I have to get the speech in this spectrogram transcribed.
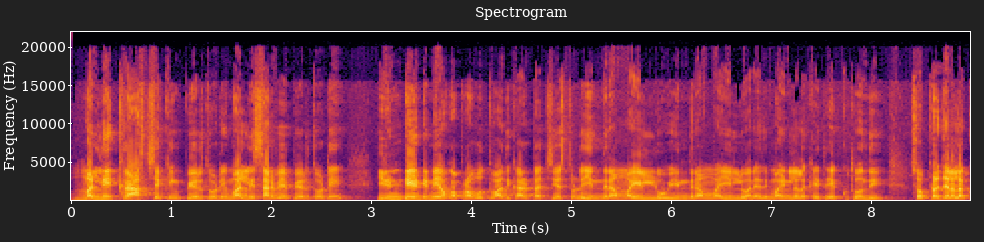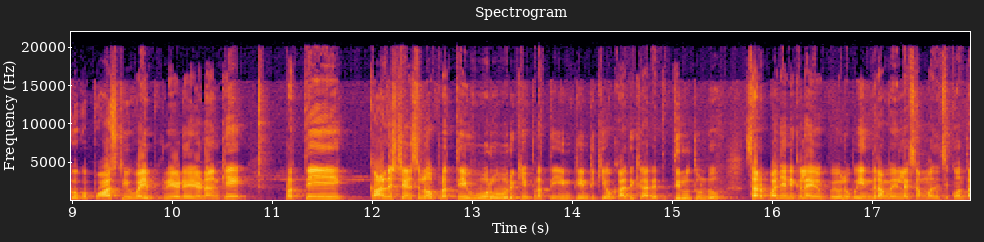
మళ్ళీ క్రాస్ చెకింగ్ పేరుతోటి మళ్ళీ సర్వే పేరుతోటి ఇంటింటిని ఒక ప్రభుత్వ అధికారి టచ్ చేస్తుంటే ఇందిరమ్మ ఇల్లు ఇందిరమ్మ ఇల్లు అనేది మైండ్లకైతే ఎక్కుతోంది. సో ప్రజలకు ఒక పాజిటివ్ వైబ్ క్రియేట్ చేయడానికి ప్రతి కాన్స్టిట్యున్సీలో ప్రతి ఊరు ఊరికి ప్రతి ఇంటింటికి ఒక అధికారి అయితే తిరుగుతుండు. సర్పంచ్ ఎన్నికలు అయిపోయేలోపు ఇందిరమ్మ ఇండ్లకు సంబంధించి కొంత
